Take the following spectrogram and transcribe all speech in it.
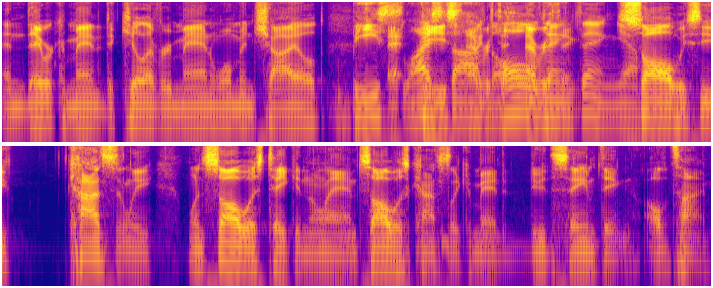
and they were commanded to kill every man, woman, child, beast, eh, beast, livestock, the everything- whole everything. thing. Yeah. Saul, we see constantly when Saul was taking the land, Saul was constantly commanded to do the same thing all the time,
